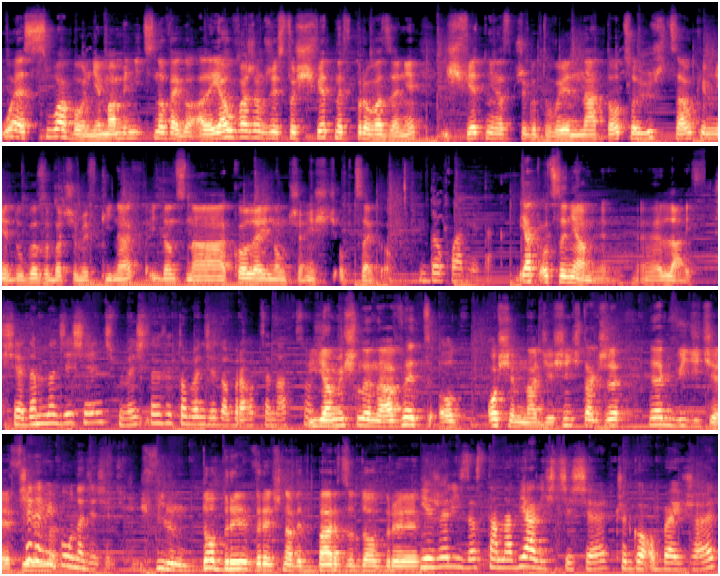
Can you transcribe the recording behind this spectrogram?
łe, słabo, nie mamy nic nowego, ale ja uważam, że jest to świetne wprowadzenie i świetnie nas przygotowuje na to, co już całkiem niedługo zobaczymy w kinach, idąc na kolejną część Obcego. Dokładnie tak. Jak oceniamy e, live? 7 na 10, myślę, że to będzie dobra ocena. Co? Ja myślę nawet o 8 na 10, także jak widzicie, film, 7,5 na 10. film dobry, wręcz nawet bardzo dobry. Jeżeli zastanawialiście się, czy go obejrzeć,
